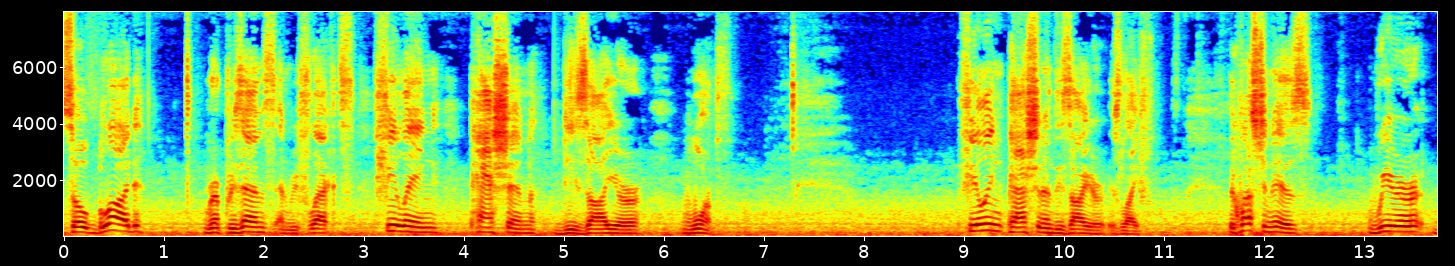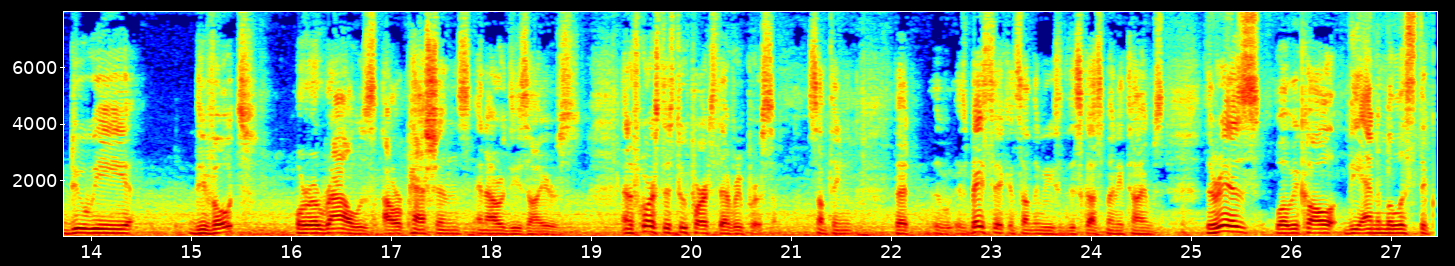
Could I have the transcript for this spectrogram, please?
So, blood represents and reflects feeling, passion, desire, warmth. Feeling, passion, and desire is life. The question is, where do we devote or arouse our passions and our desires? And of course, there's two parts to every person. Something that is basic and something we discussed many times. There is what we call the animalistic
